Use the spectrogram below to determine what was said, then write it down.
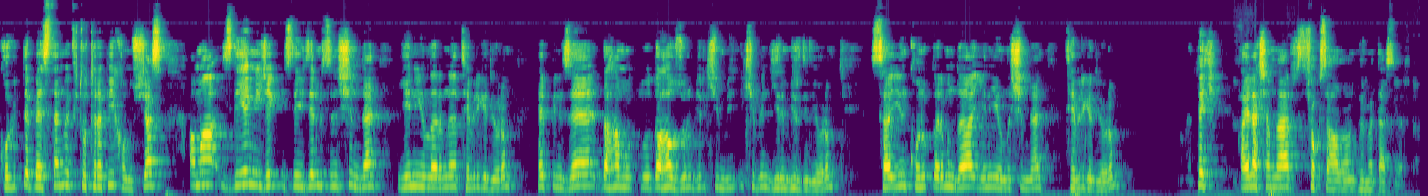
Covid'de beslenme fitoterapiyi konuşacağız. Ama izleyemeyecek izleyicilerimizin şimdiden yeni yıllarını tebrik ediyorum. Hepinize daha mutlu, daha huzurlu bir 2021 diliyorum. Sayın konuklarımın da yeni yılını şimdiden tebrik ediyorum. Peki, hayırlı akşamlar. Çok sağ olun. Hürmetler sunuyorum.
